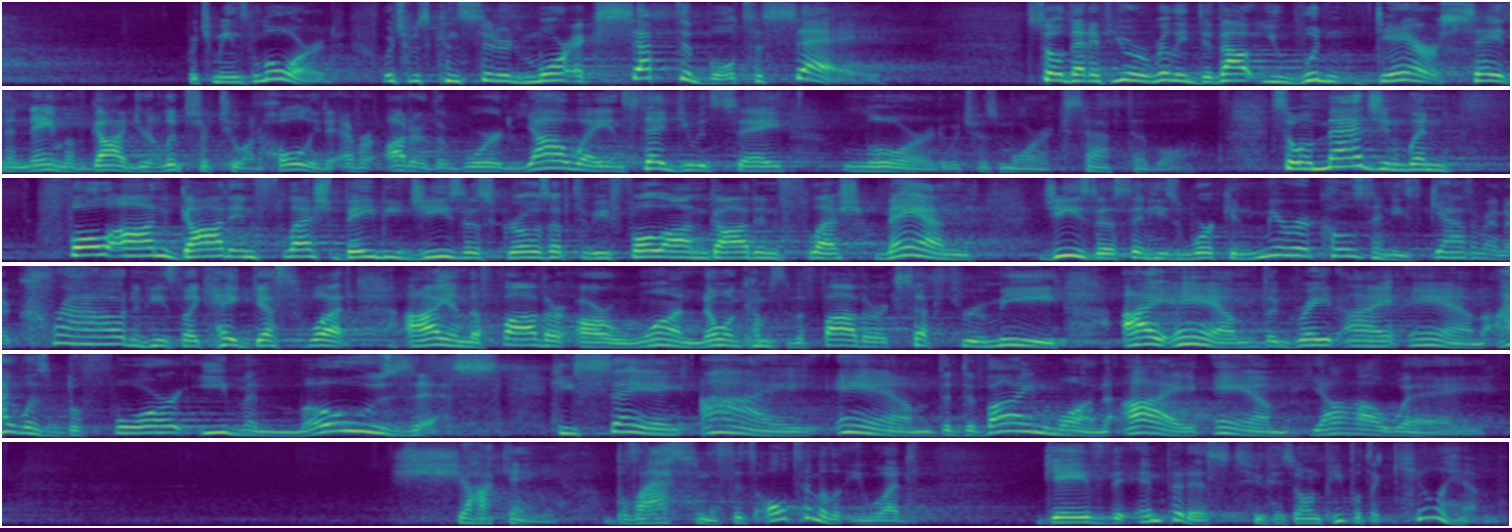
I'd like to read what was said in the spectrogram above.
which means Lord, which was considered more acceptable to say. So that if you were really devout, you wouldn't dare say the name of God. Your lips are too unholy to ever utter the word Yahweh. Instead, you would say Lord, which was more acceptable. So imagine when full on God in flesh baby Jesus grows up to be full on God in flesh man Jesus, and he's working miracles and he's gathering a crowd, and he's like, hey, guess what? I and the Father are one. No one comes to the Father except through me. I am the great I am. I was before even Moses. He's saying, I am the divine one. I am Yahweh. Shocking, blasphemous. It's ultimately what gave the impetus to his own people to kill him.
